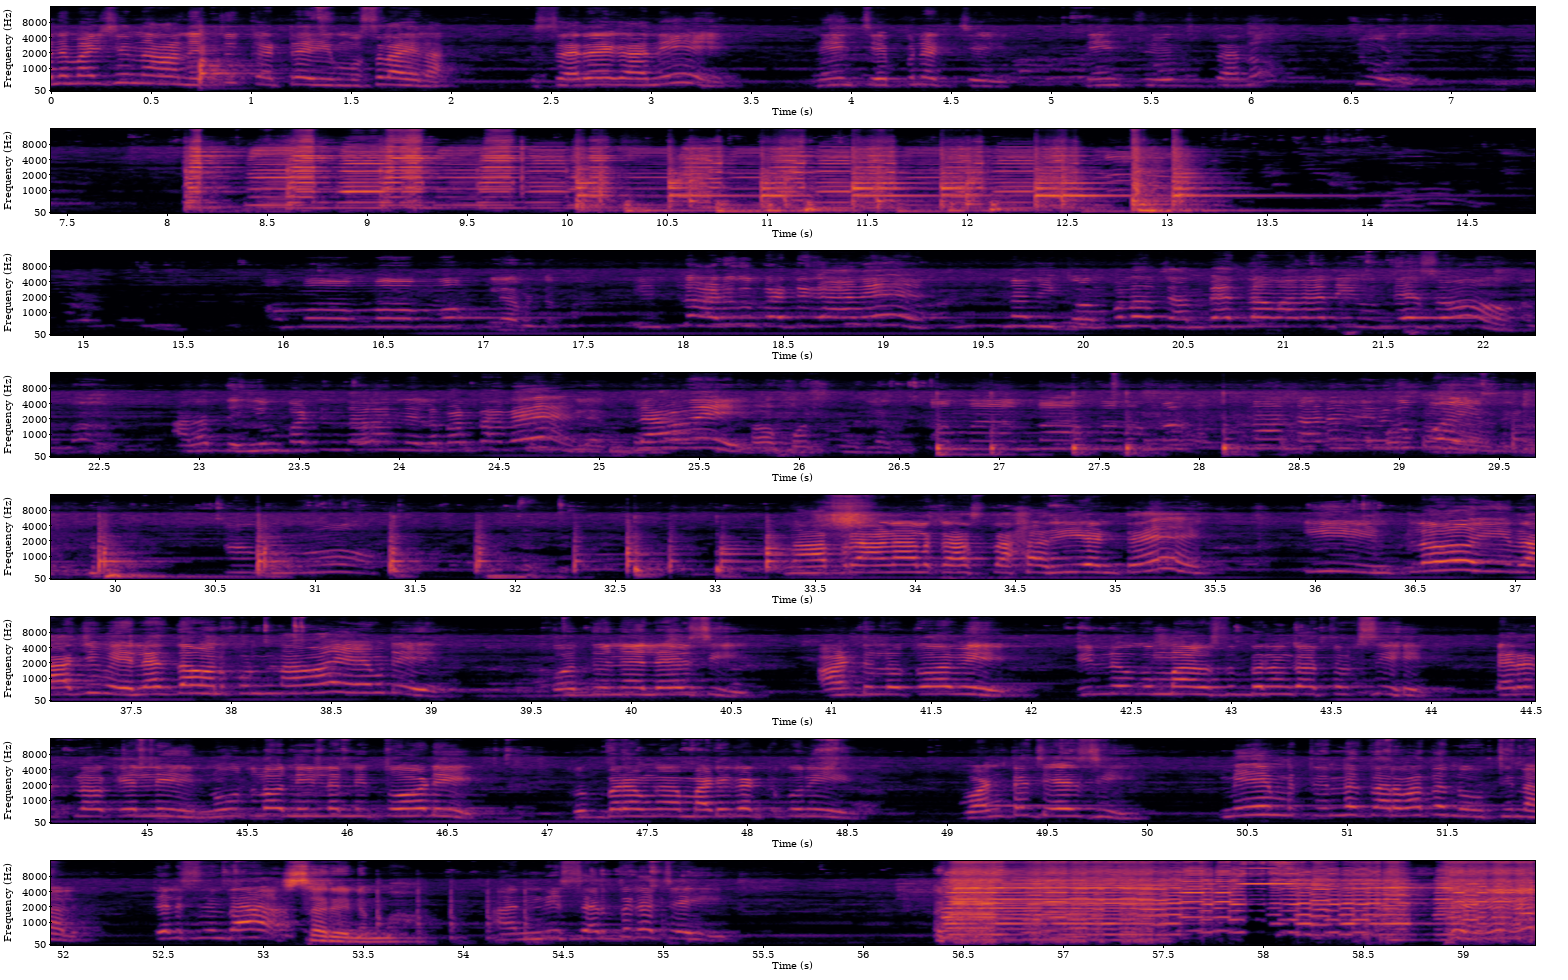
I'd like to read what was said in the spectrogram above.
పని మనిషి నా నెత్తు కట్టే ఈ ముసలాయన. సరే గాని నేను చెప్పినట్టు చెయ్యి. నేను చూస్తాను చూడు. అమ్మో అమ్మో అమ్మో. లేవండమ్మా ఇంట్లో అడుగు పెట్టగానే నన్ను ఈ కొంపలో చంపేద్దామనా నీ ఉద్దేశం. అలా దెయ్యం పట్టిందా నిలబడతావే? అమ్మ, అమ్మ. నా ప్రాణాలు కాస్త హరి అంటే ఈ ఇంట్లో ఈ రాజ్యం వేలేద్దాం అనుకుంటున్నావా ఏమిటి? పొద్దున్నే లేచి అంటులు తోమి ఇల్లు గుమ్మాలు శుభ్రంగా తుడిసి పెరట్లోకి వెళ్ళి నూతిలో నీళ్ళన్నీ తోడి శుభ్రంగా మడిగట్టుకుని వంట చేసి మేము తిన్న తర్వాత నువ్వు తినాలి. తెలిసిందా? సరేనమ్మా. అన్ని సర్దుగా చెయ్యి.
